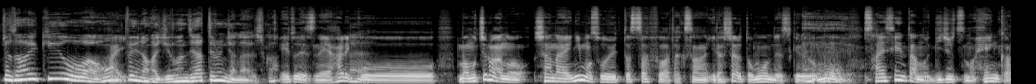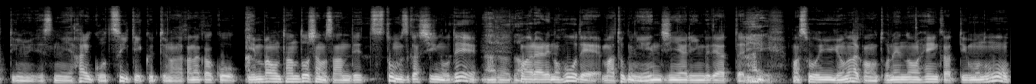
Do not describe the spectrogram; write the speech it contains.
じゃあ大企業はホームページなんか自分でやってるんじゃないですか、えっとですね、やはりこう、まあもちろんあの、社内にもそういったスタッフはたくさんいらっしゃると思うんですけれども、ええ最先端の技術の変化っていうのにですね、やはりこうついていくっていうのはなかなかこう、現場の担当者のさんですと難しいので、なるほどまあ我々の方で、まあ特にエンジニアリングであったり、はいまあそういう世の中のトレンドの変化っていうものを、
